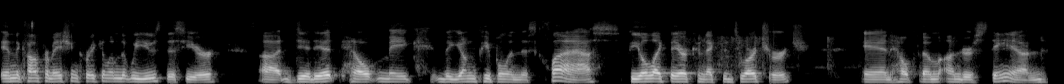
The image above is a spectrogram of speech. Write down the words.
in the confirmation curriculum that we used this year. Uh, did it help make the young people in this class feel like they are connected to our church and help them understand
